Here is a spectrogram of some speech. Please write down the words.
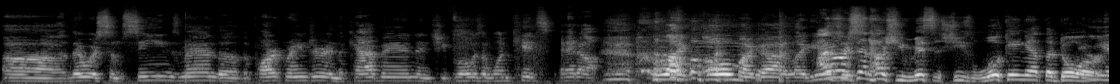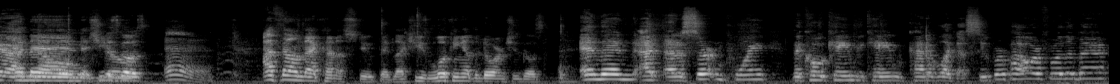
Uh, there was some scenes, man. The the park ranger in the cabin, and she blows the one kid's head off. Like, oh my god! Like I don't just- understand how she misses. She's looking at the door, Yeah, and then no, she just goes, "Eh." I found that kind of stupid. Like she's looking at the door and she goes, And then at, at a certain point, the cocaine became kind of like a superpower for the bear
